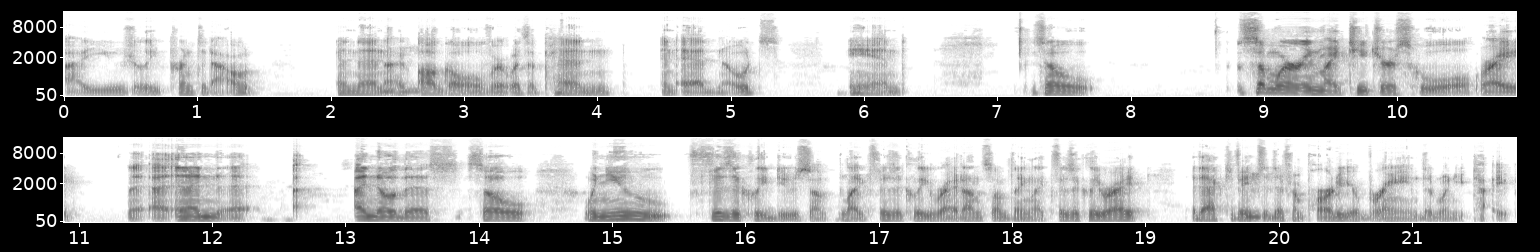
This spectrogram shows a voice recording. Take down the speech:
I usually print it out and then Mhm. I, I'll go over it with a pen and add notes. And so somewhere in my teacher school, right? And I know this. So when you physically do something, like physically write on something, like physically write, it activates a Mhm. different part of your brain than when you type.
